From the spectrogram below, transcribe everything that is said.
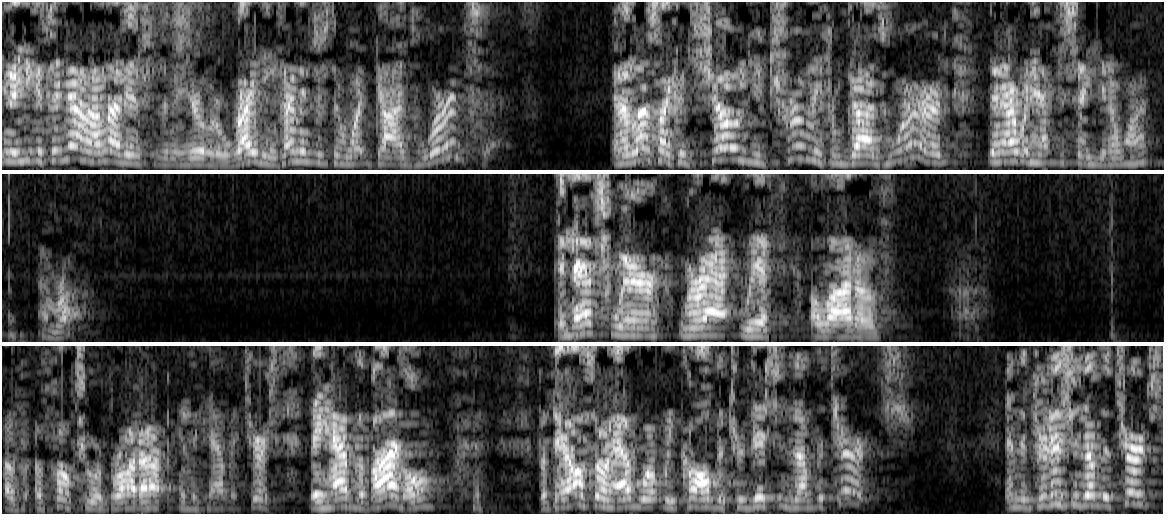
you know, you can say, no, no, I'm not interested in your little writings. I'm interested in what God's Word says. And unless I could show you truly from God's Word, then I would have to say, you know what? I'm wrong. And that's where we're at with a lot of, uh, of, of folks who are brought up in the Catholic Church. They have the Bible, but they also have what we call the traditions of the church. And the traditions of the church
